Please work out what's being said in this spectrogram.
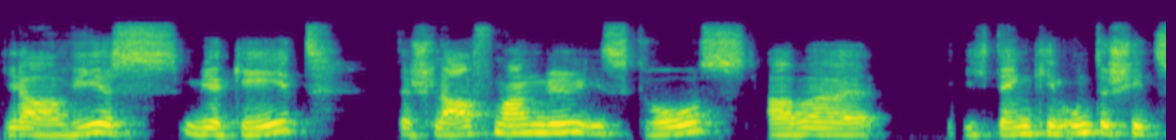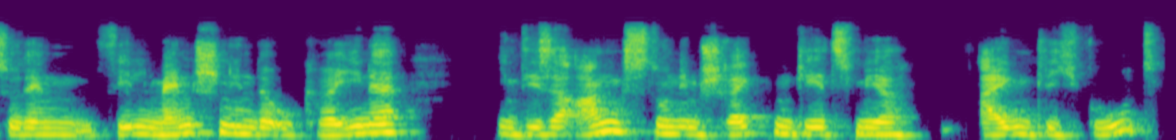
Ja, wie es mir geht, der Schlafmangel ist groß, aber ich denke, im Unterschied zu den vielen Menschen in der Ukraine, in dieser Angst und im Schrecken geht es mir eigentlich gut.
